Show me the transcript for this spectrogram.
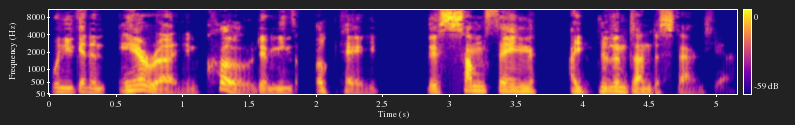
When you get an error in code, it means, okay, there's something I didn't understand here.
